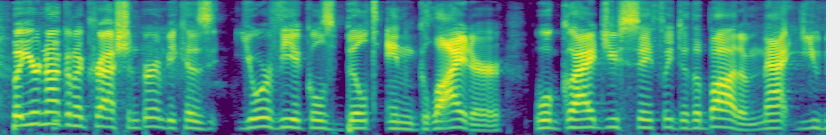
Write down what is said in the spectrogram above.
But you're not going to crash and burn because your vehicle's built-in glider will glide you safely to the bottom. Matt, you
